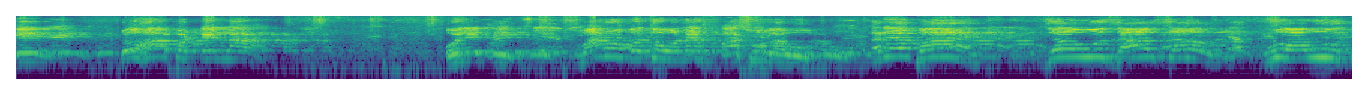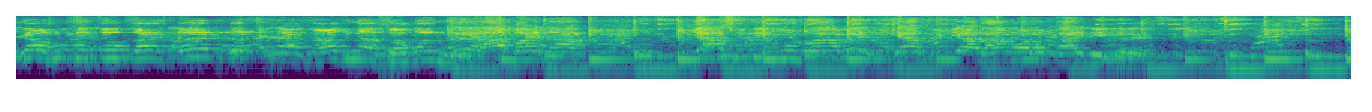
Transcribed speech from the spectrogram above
કે ડોહા પટેલના ઓલેથી મારું બધું અનાજ પાછું લાવું. અરે ભાઈ, જો હું જાવ છું હું આવું, ત્યાં સુધી તું કાંઈ કર નાગના સોગંદ. હા ભાઈ, ના. ક્યાં સુધી તું ન આવે, ત્યાં સુધી આ રામ વાળો કાંઈ નહીં કરે.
